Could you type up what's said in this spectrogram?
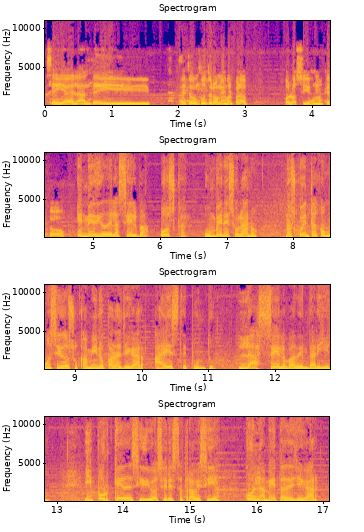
seguir adelante y esto es un futuro mejor para por los hijos más que todo. En medio de la selva, Oscar, un venezolano, nos cuenta cómo ha sido su camino para llegar a este punto, la selva del Darién, y por qué decidió hacer esta travesía con la meta de llegar a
